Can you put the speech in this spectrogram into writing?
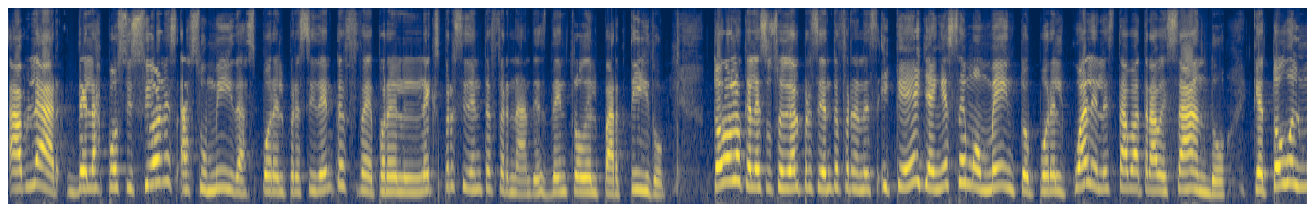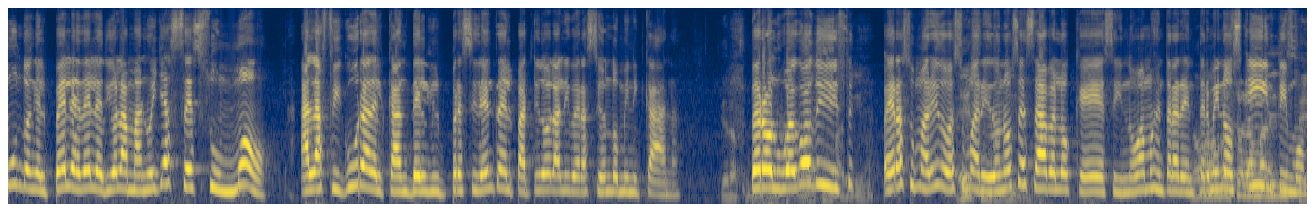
hablar de las posiciones asumidas por el presidente, por el expresidente Fernández dentro del partido, todo lo que le sucedió al presidente Fernández y que ella en ese momento por el cual él estaba atravesando, que todo el mundo en el PLD le dio la mano, ella se sumó a la figura del, del presidente del Partido de la Liberación Dominicana. Pero luego dice, era su marido, es su marido, no se sabe lo que es y no vamos a entrar en No, términos íntimos.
